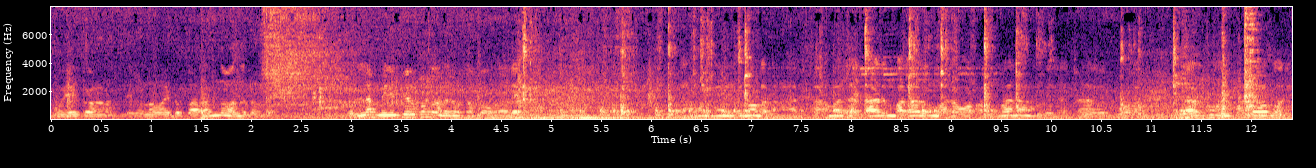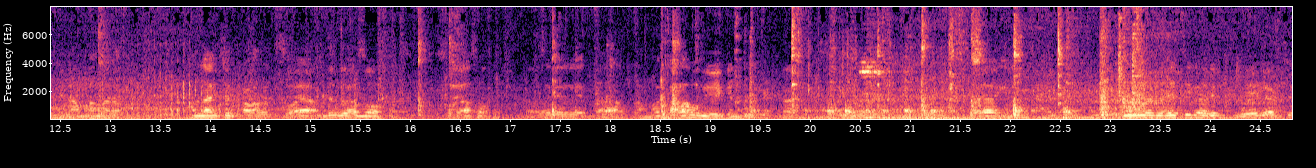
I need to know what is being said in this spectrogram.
പോയേക്കാണ് പൂർണമായിട്ട് പറന്ന് വന്നിട്ടുണ്ട് എല്ലാം മിനിറ്റുകൾ കൊണ്ട് നടക്കുന്ന സംഭവമാണ് അല്ലേ സമയത്ത് എല്ലാവരും പലർക്കും പല ഓർഡർ നമ്മളാണെന്നില്ല എല്ലാവർക്കും ഒരുപാട് ഓർഡർ വരും. പിന്നെ നമ്മളന്നേരം നല്ലതായിട്ട് colour soya sauce. Soya sauce. ചെറിയ നമ്മൾ കളർ ഉപയോഗിക്കുന്നില്ല സോയ ഇങ്ങനെ. നമ്മൾ ബേസിക് ഒരു ഗ്രേവി അടിച്ചു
